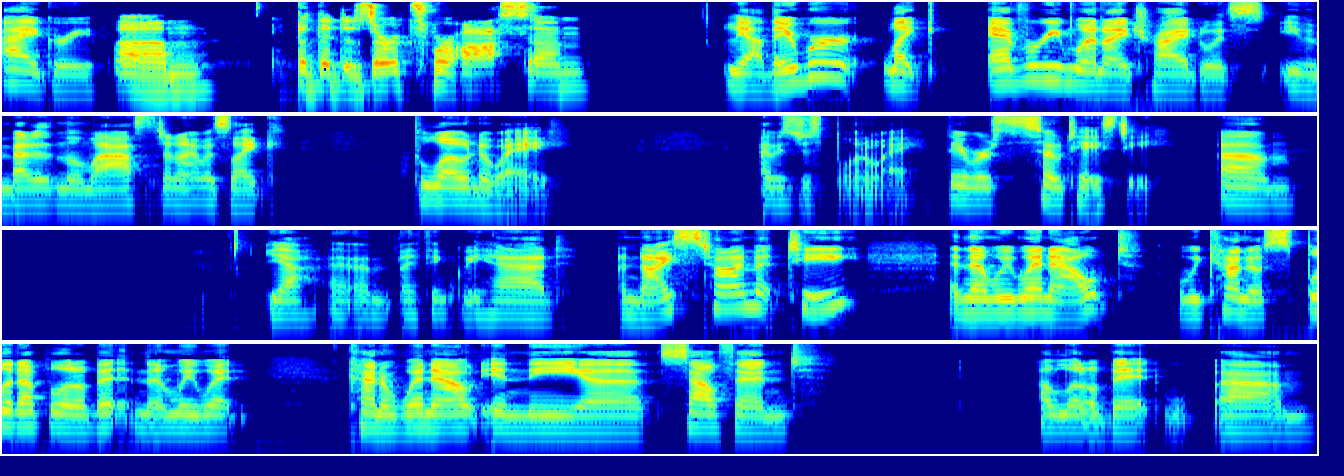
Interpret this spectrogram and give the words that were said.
I agree. Um, but the desserts were awesome. Yeah, they were like everyone I tried was even better than the last, and I was like blown away. I was just blown away. They were so tasty. Um, yeah, um, I think we had a nice time at tea, and then we went out. We kind of split up a little bit, and then we went kind of went out in the uh, south end a little bit, um,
